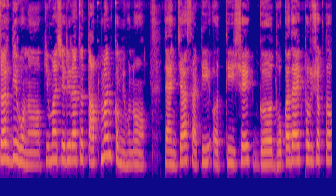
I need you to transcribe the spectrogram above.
सर्दी होणं किंवा शरीराचं तापमान कमी होणं त्यांच्यासाठी अतिशय ग धोकादायक ठरू शकतं.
